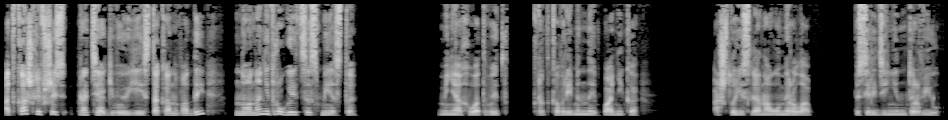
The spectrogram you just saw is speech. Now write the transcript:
Откашлившись, протягиваю ей стакан воды, но она не трогается с места. Меня охватывает кратковременная паника — а что, если она умерла посередине интервью?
